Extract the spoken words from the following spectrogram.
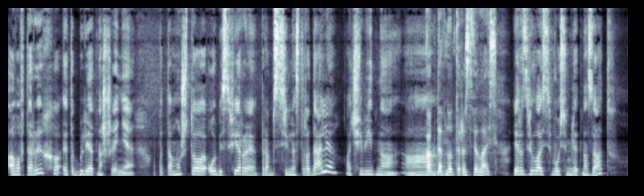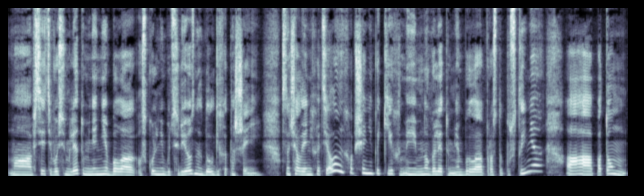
А во-вторых, это были отношения, потому что обе сферы прям сильно страдали, очевидно. А, как давно ты развелась? Я развелась 8 лет назад. А, все эти 8 лет у меня не было сколь-нибудь серьезных долгих отношений. Сначала я не хотела их вообще никаких, и много лет у меня была просто пустыня, а потом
